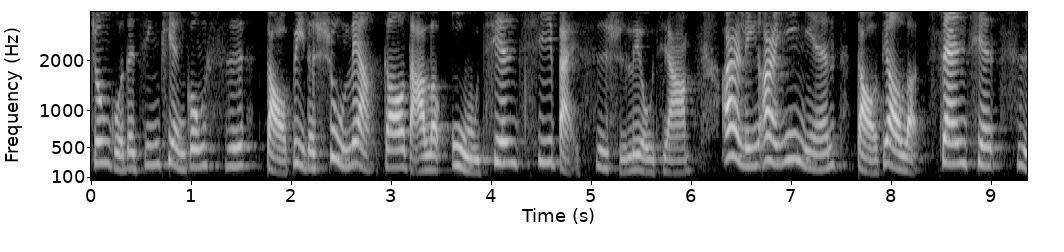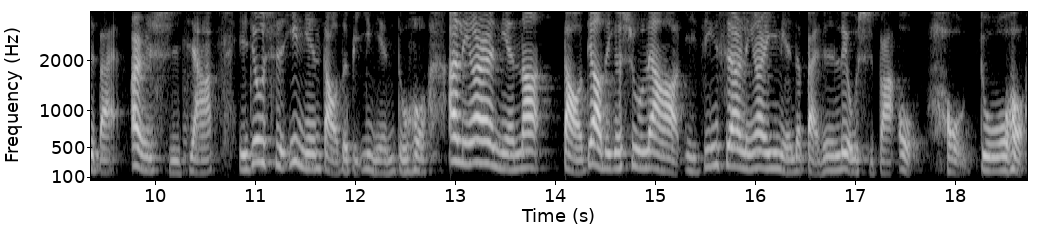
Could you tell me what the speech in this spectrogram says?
中国的晶片公司倒闭的数量高达了五千七百四十六家。二零二一年倒掉了三千四百二十家，也就是一年倒的比一年多。二零二二年呢？倒掉的一个数量啊，已经是二零二一年的百分之六十八哦，好多哦，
